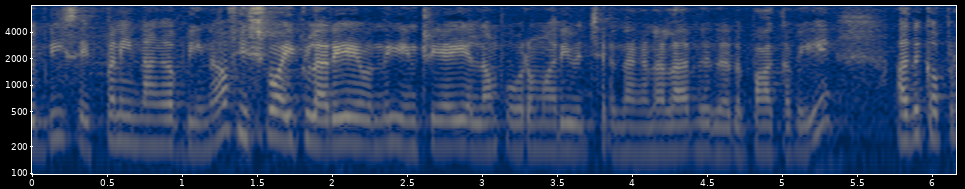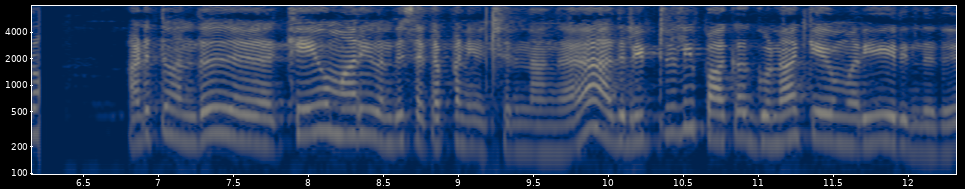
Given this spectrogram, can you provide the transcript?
எப்படி செட் பண்ணியிருந்தாங்க அப்படின்னா ஃபிஷ் வாய்க்குள்ளாரே வந்து என்ட்ரி ஆகி எல்லாம் போகிற மாதிரி வச்சுருந்தாங்க. நல்லா இருந்தது அதை பார்க்கவே. அதுக்கப்புறம் அடுத்து வந்து கேவ் மாதிரி வந்து செட்டப் பண்ணி வச்சுருந்தாங்க. அது லிட்ரலி பார்க்க குணா கேவ் மாதிரியே இருந்தது.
